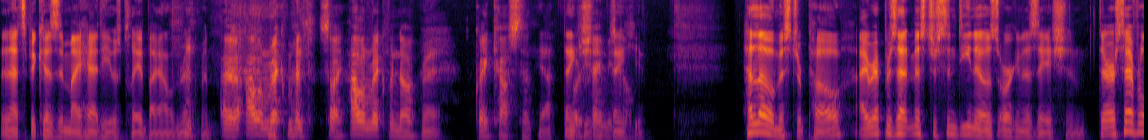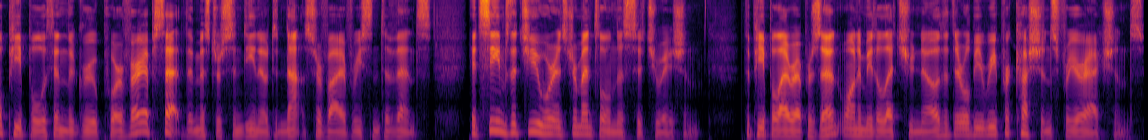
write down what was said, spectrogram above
And that's because in my head he was played by Alan Rickman. Uh, Alan Rickman. sorry, Alan Rickman. No, right. great casting. Yeah, thank What a you. shame he's thank gone. you. Hello, Mr. Poe. I represent Mr. Sandino's organization. There are several people within the group who are very upset that Mr. Sandino did not survive recent events. It seems that you were instrumental in this situation. The people I represent wanted me to let you know that there will be repercussions for your actions.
